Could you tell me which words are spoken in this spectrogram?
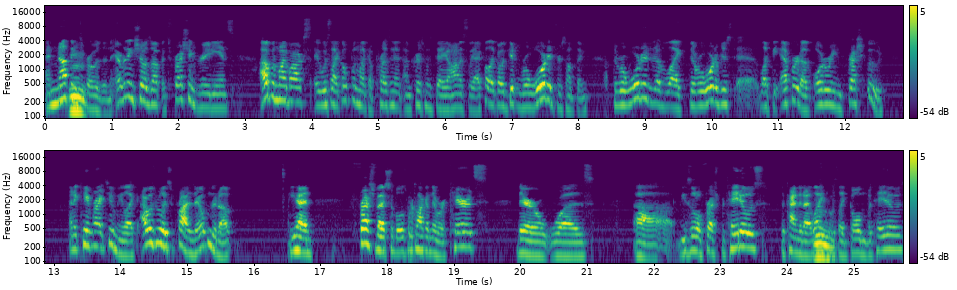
and nothing's Mm. frozen. Everything shows up. It's fresh ingredients. I opened my box. It was like open like a present on Christmas Day. Honestly, I felt like I was getting rewarded for something. The rewarded of like the reward of just uh, like the effort of ordering fresh food, and it came right to me. Like I was really surprised. I opened it up. You had fresh vegetables. We're talking there were carrots. There was uh, these little fresh potatoes. The kind that I liked Mm. was like golden potatoes.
